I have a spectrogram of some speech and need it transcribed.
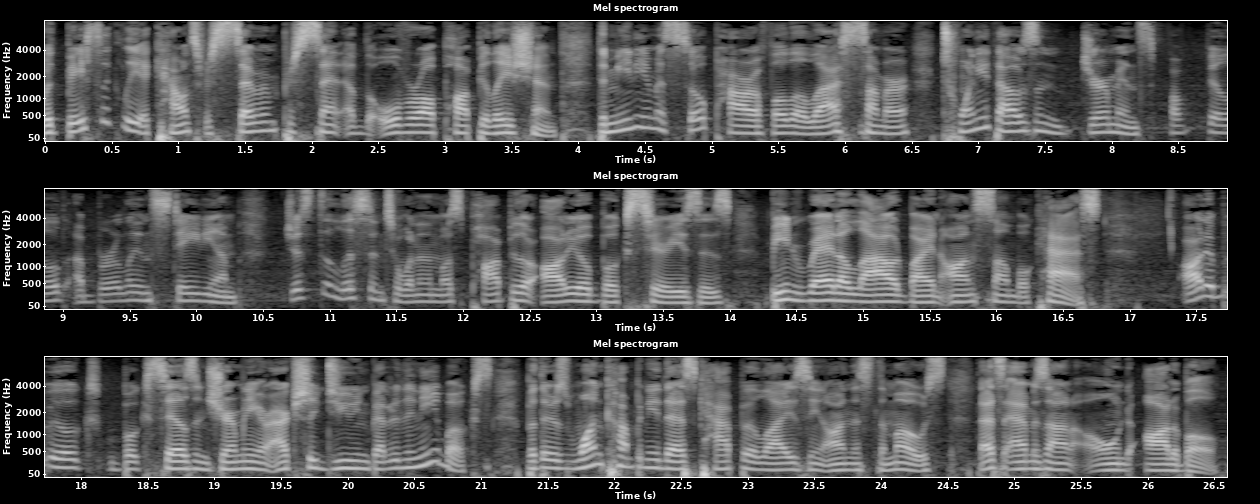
which basically accounts for 7% of the overall population. The medium is so powerful that last summer, 20,000 German Germans filled a Berlin stadium just to listen to one of the most popular audiobook series being read aloud by an ensemble cast. Audiobook book sales in Germany are actually doing better than ebooks, but there's one company that's capitalizing on this the most. That's Amazon owned Audible.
